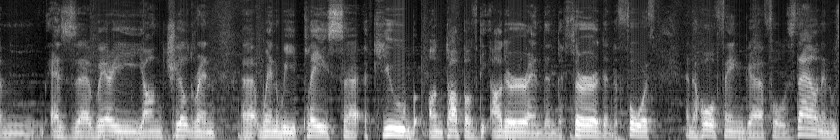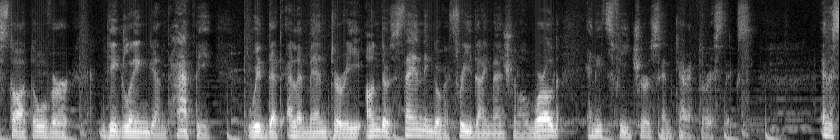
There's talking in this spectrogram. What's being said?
um, as uh, very young children uh, when we place uh, a cube on top of the other and then the third and the fourth and the whole thing uh, falls down and we start over giggling and happy with that elementary understanding of a three-dimensional world and its features and characteristics. And the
